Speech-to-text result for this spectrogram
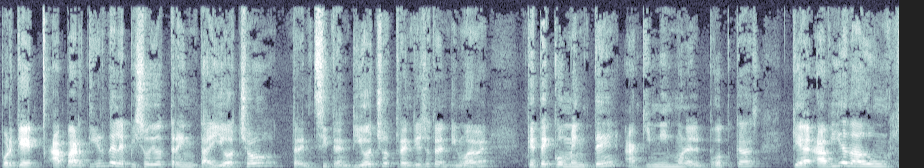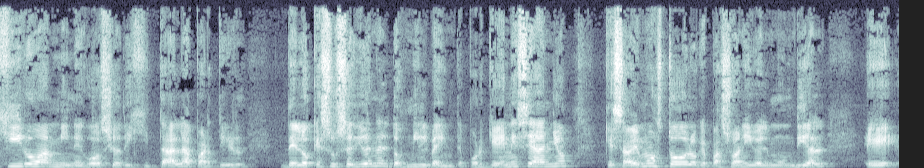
porque a partir del episodio 38, sí, 38, 38, 39, que te comenté aquí mismo en el podcast, que había dado un giro a mi negocio digital a partir de lo que sucedió en el 2020, porque en ese año que sabemos todo lo que pasó a nivel mundial, eh,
